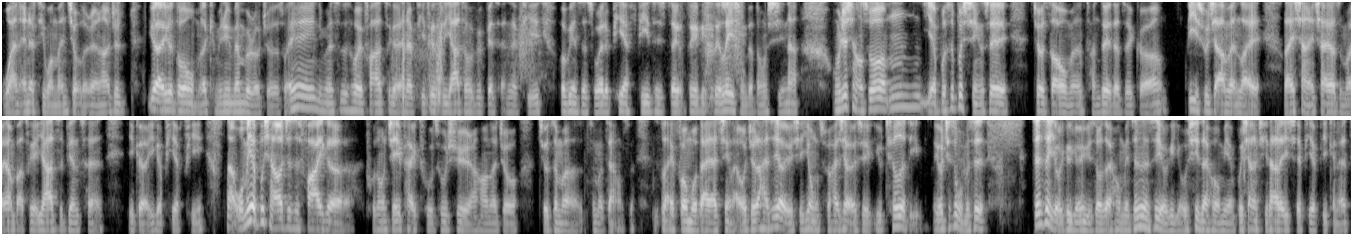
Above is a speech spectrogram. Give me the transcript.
玩 NFT 玩蛮久的人，然后就越来越多我们的 community member 都觉得说，哎，你们是不是会发这个 NFT？这个是鸭子会不会变成 NFT？会变成所谓的 PFP 这这这个这个类型的东西？那我们就想说，嗯，也不是不行，所以就找我们团队的这个艺术家们来来想一下，要怎么样把这个鸭子变成一个一个 PFP。那我们也不想要就是发一个。普通 JPEG 图出去，然后呢，就就这么这么这样子来 FOMO 大家进来。我觉得还是要有一些用处，还是要有一些 utility。尤其是我们是真正有一个元宇宙在后面，真正是有一个游戏在后面，不像其他的一些 PFP，可能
